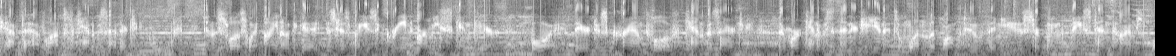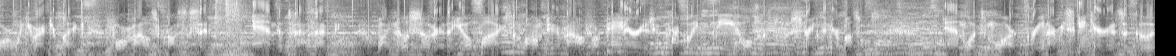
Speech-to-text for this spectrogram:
you have to have lots of cannabis energy. And the slowest way I know to get it is just by using Green Army skincare. Boy, they're just cram full of cannabis energy. They're more cannabis energy units in one lip balm tube than you use circling the base 10 times or when you ride your bike 4 miles across the city. And pain areas, you practically feel the strength in your muscles. And what's more, Green Army Skincare is a good,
